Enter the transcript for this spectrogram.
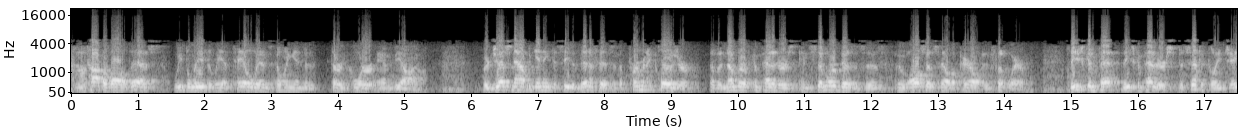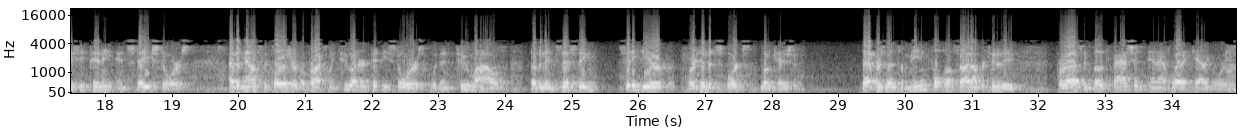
On top of all this, we believe that we have tailwinds going into the third quarter and beyond. We're just now beginning to see the benefits of the permanent closure of a number of competitors in similar businesses who also sell apparel and footwear. These competitors, specifically JCPenney and Stage Stores, have announced the closure of approximately 250 stores within two miles of an existing City Gear or Hibbett Sports location. That presents a meaningful upside opportunity for us in both fashion and athletic categories.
